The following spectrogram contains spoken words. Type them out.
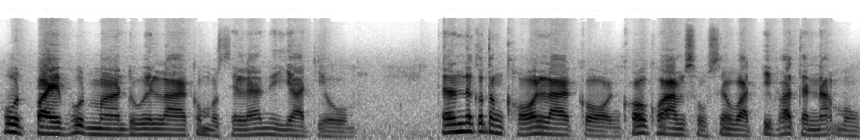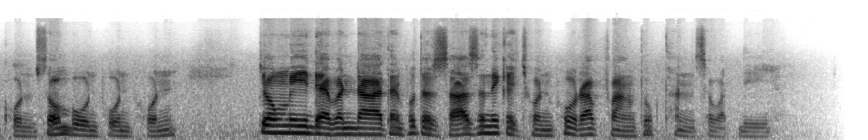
พูดไปพูดมาดูเวลาก็หมดเสียแล้วนี่ญาติโยมฉะนั้นก็ต้องขอลาก่อน ขอความสุขสวัสดิ์พิพัฒนมงคล สมบูรณ์ผลผล จงมีแด่บรรดาท่านพุทธศาสนิกชนผู้รับฟังทุกท่านสวัสดี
